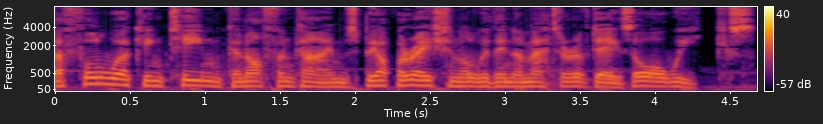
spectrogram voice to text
a full working team can oftentimes be operational within a matter of days or weeks.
